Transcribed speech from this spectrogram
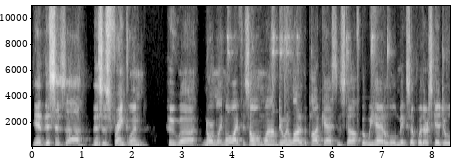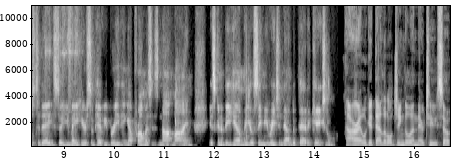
Yeah, this is uh, this is Franklin who uh, normally my wife is home while I'm doing a lot of the podcast and stuff, but we had a little mix up with our schedules today. So you may hear some heavy breathing. I promise it's not mine. It's going to be him. You'll see me reaching down to pet occasionally. All right. We'll get that little jingle in there too. So,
